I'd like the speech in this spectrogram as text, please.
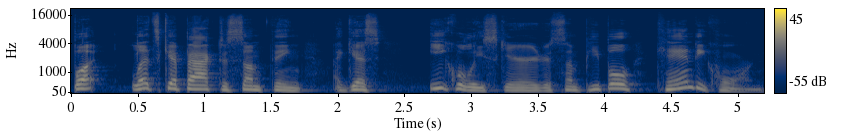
But let's get back to something I guess equally scary to some people: candy corn.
